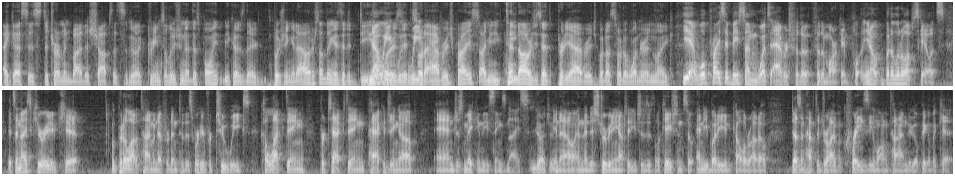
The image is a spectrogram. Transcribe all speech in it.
I guess, is determined by the shops that's like Green Solution at this point because they're pushing it out or something. Is it a deal No, we- or is we- it we- sort of average price? I mean, ten dollars you said is pretty average, but I was sort of wondering like, Yeah, we'll price it based on what's average for the for the market. You know, but a little upscale. It's it's a nice curated kit. We put a lot of time and effort into this. We're here for two weeks, collecting, protecting, packaging up, and just making these things nice. Gotcha. You know, and then distributing out to each of these locations so anybody in Colorado doesn't have to drive a crazy long time to go pick up a kit.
